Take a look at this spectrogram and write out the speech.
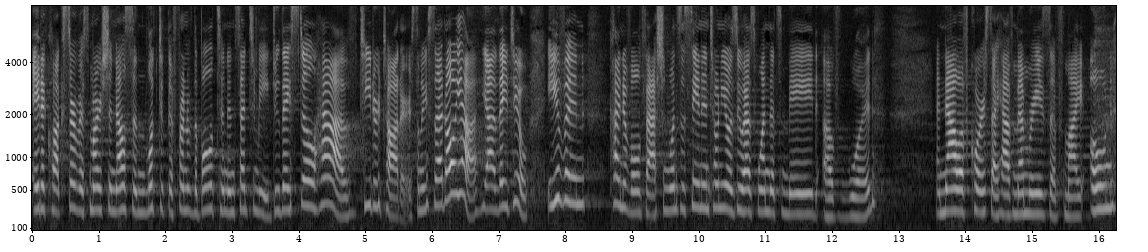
8 o'clock service, Marcia Nelson looked at the front of the bulletin and said to me, Do they still have teeter totters? And I said, Oh, yeah, yeah, they do. Even kind of old fashioned ones. The San Antonio Zoo has one that's made of wood. And now, of course, I have memories of my own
